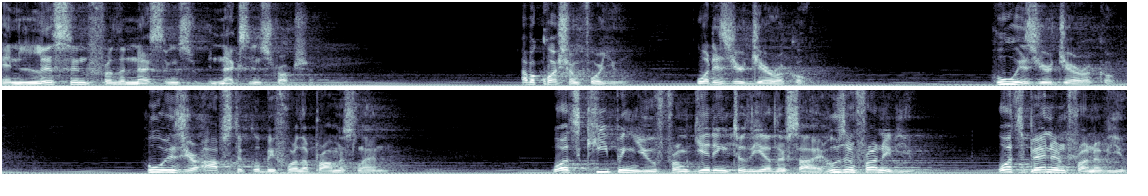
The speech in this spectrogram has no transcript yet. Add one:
and listen for the next, next instruction. I have a question for you. What is your Jericho? Who is your Jericho? Who is your obstacle before the promised land? What's keeping you from getting to the other side? Who's in front of you? What's been in front of you?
